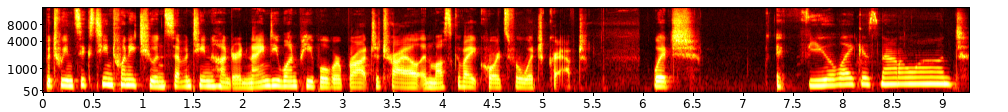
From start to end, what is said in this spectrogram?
Between 1622 and 1700, 91 people were brought to trial in Muscovite courts for witchcraft, which I feel like is not a lot,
